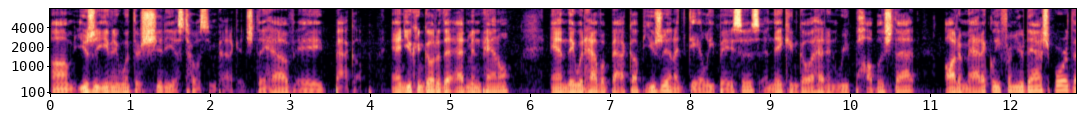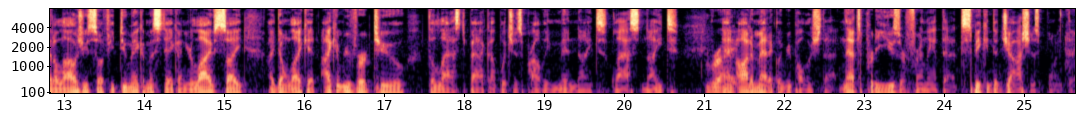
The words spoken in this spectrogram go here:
um, usually even with their shittiest hosting package, they have a backup, and you can go to the admin panel. And they would have a backup usually on a daily basis, and they can go ahead and republish that automatically from your dashboard that allows you so if you do make a mistake on your live site i don't like it i can revert to the last backup which is probably midnight last night Right. and automatically republish that and that's pretty user friendly at that speaking to josh's point there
